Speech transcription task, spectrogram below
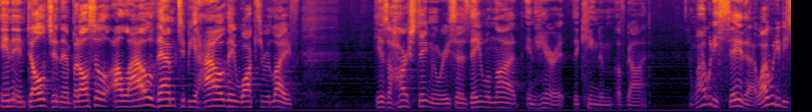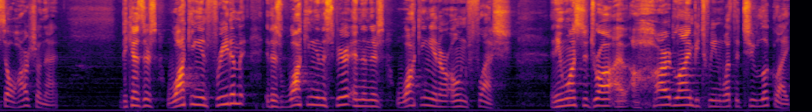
and indulge in them, but also allow them to be how they walk through life, he has a harsh statement where he says, They will not inherit the kingdom of God. And why would he say that? Why would he be so harsh on that? Because there's walking in freedom, there's walking in the Spirit, and then there's walking in our own flesh. And he wants to draw a, a, hard line between what the two look like.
